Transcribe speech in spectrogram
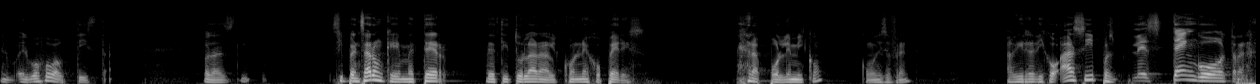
El, Bofo Bautista. O sea, si pensaron que meter de titular al Conejo Pérez era polémico, como dice Fren, Aguirre dijo, ah, sí, pues les tengo otra.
